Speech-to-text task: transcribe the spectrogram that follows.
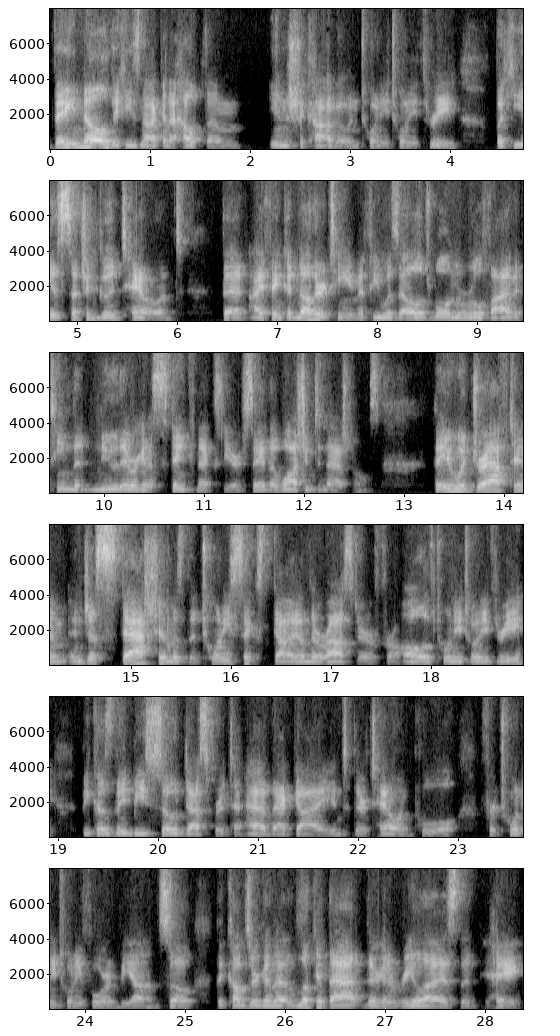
They know that he's not going to help them in Chicago in 2023, but he is such a good talent that I think another team, if he was eligible in the Rule 5, a team that knew they were going to stink next year, say the Washington Nationals, they would draft him and just stash him as the 26th guy on their roster for all of 2023 because they'd be so desperate to add that guy into their talent pool for 2024 and beyond. So the Cubs are going to look at that. They're going to realize that, hey,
